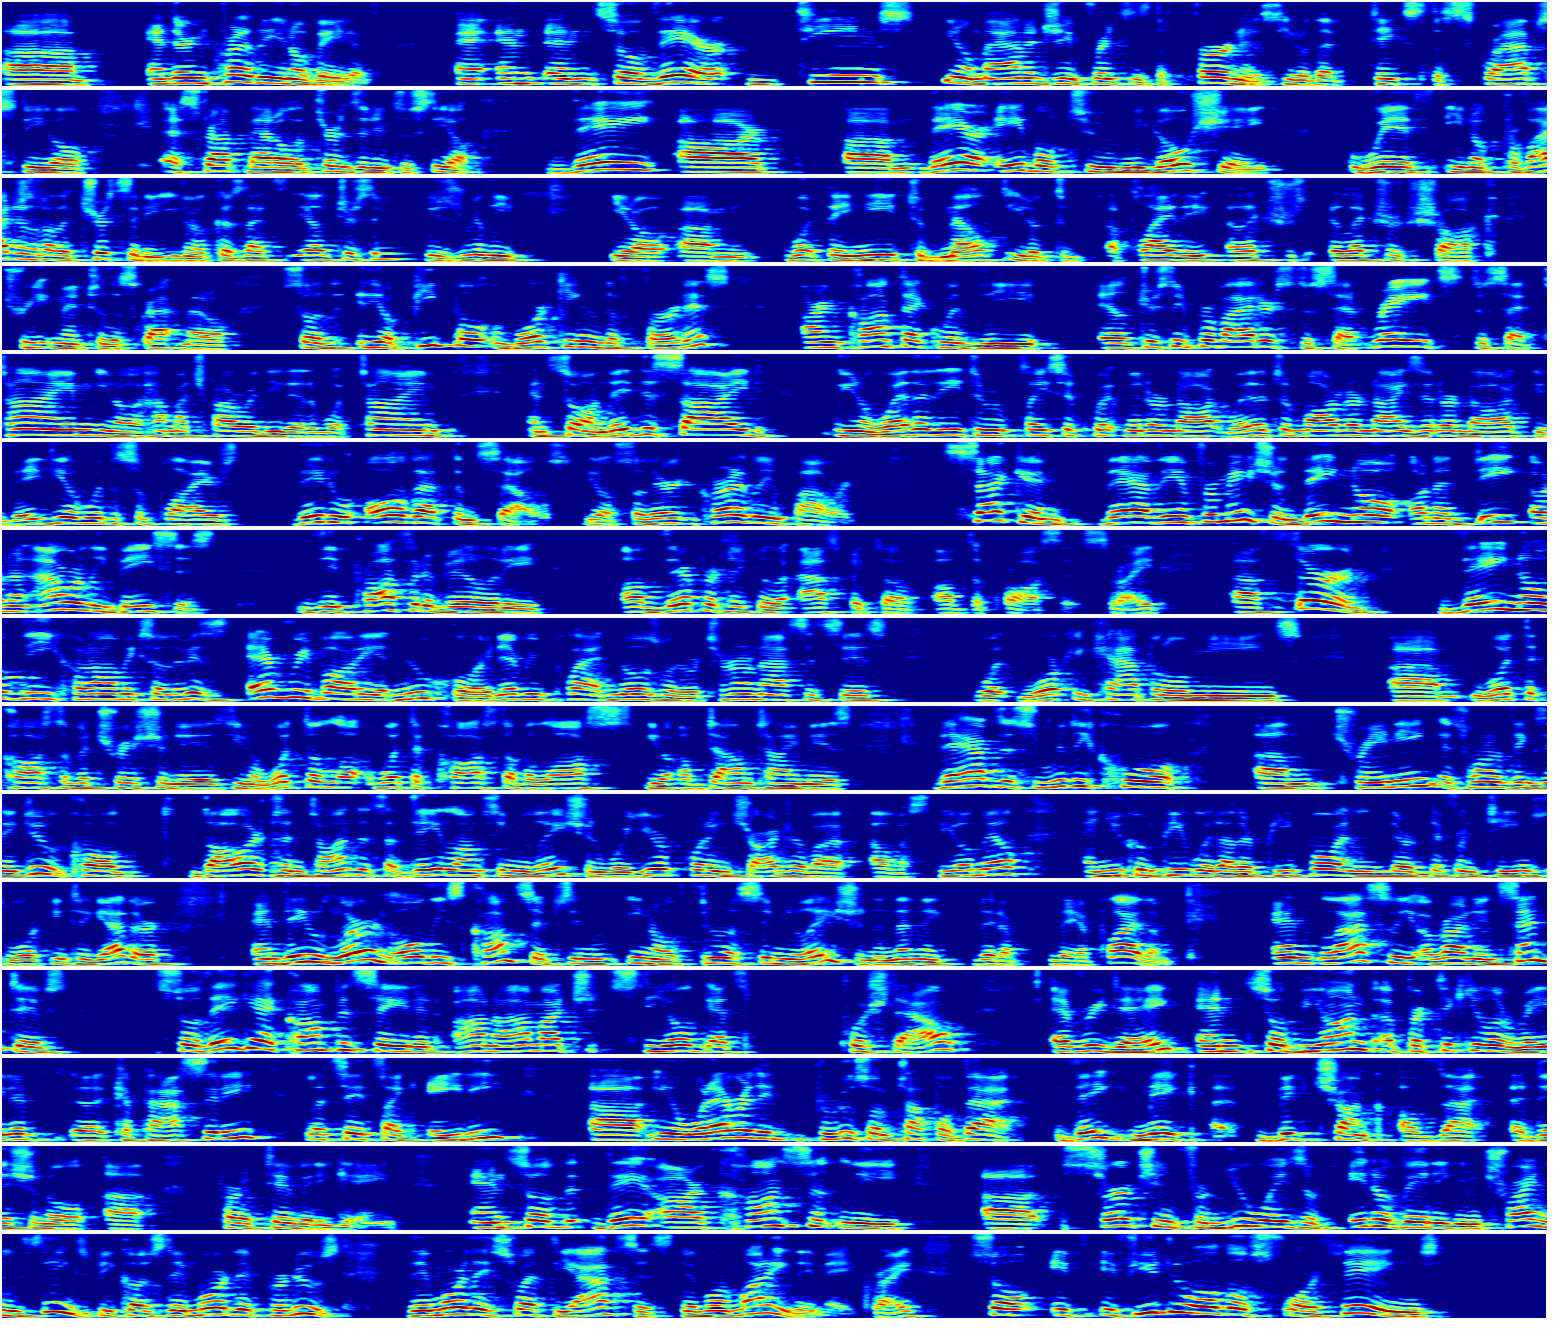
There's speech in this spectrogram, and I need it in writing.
um, and they're incredibly innovative. And, and, and so there teams you know managing for instance the furnace you know that takes the scrap steel uh, scrap metal and turns it into steel they are um, they are able to negotiate with you know providers of electricity you know because that's electricity is really you know um, what they need to melt you know to apply the electric electric shock treatment to the scrap metal. So you know people working the furnace are in contact with the electricity providers to set rates to set time you know how much power needed at what time and so on. They decide you know whether they need to replace equipment or not whether to modernize it or not. Do they deal with the suppliers? They do all that themselves you know so they're incredibly empowered Second, they have the information. They know on a date on an hourly basis the profitability of their particular aspect of, of the process, right? Uh, third, they know the economics of the business. Everybody at Nucor and every plant knows what return on assets is, what working capital means, um, what the cost of attrition is, you know, what the lo- what the cost of a loss, you know, of downtime is. They have this really cool um, training. It's one of the things they do called dollars and tons. It's a day long simulation where you're put in charge of a, of a steel mill and you compete with other people and there are different teams working together. And they learn all these concepts in, you know, through a simulation and then they, they, they apply them. And lastly, around incentives. So they get compensated on how much steel gets pushed out every day. And so beyond a particular rated uh, capacity, let's say it's like 80, uh, you know, whatever they produce on top of that, they make a big chunk of that additional uh, productivity gain. And so th- they are constantly uh, searching for new ways of innovating and try new things because the more they produce, the more they sweat the assets, the more money they make, right? So if if you do all those four things,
